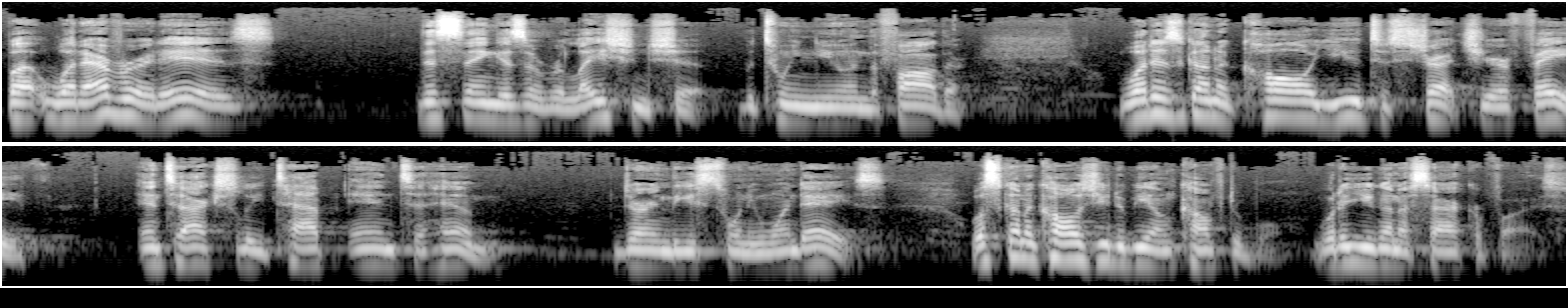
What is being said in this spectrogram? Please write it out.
But whatever it is, this thing is a relationship between you and the Father. What is going to call you to stretch your faith and to actually tap into Him during these 21 days? What's going to cause you to be uncomfortable? What are you going to sacrifice?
